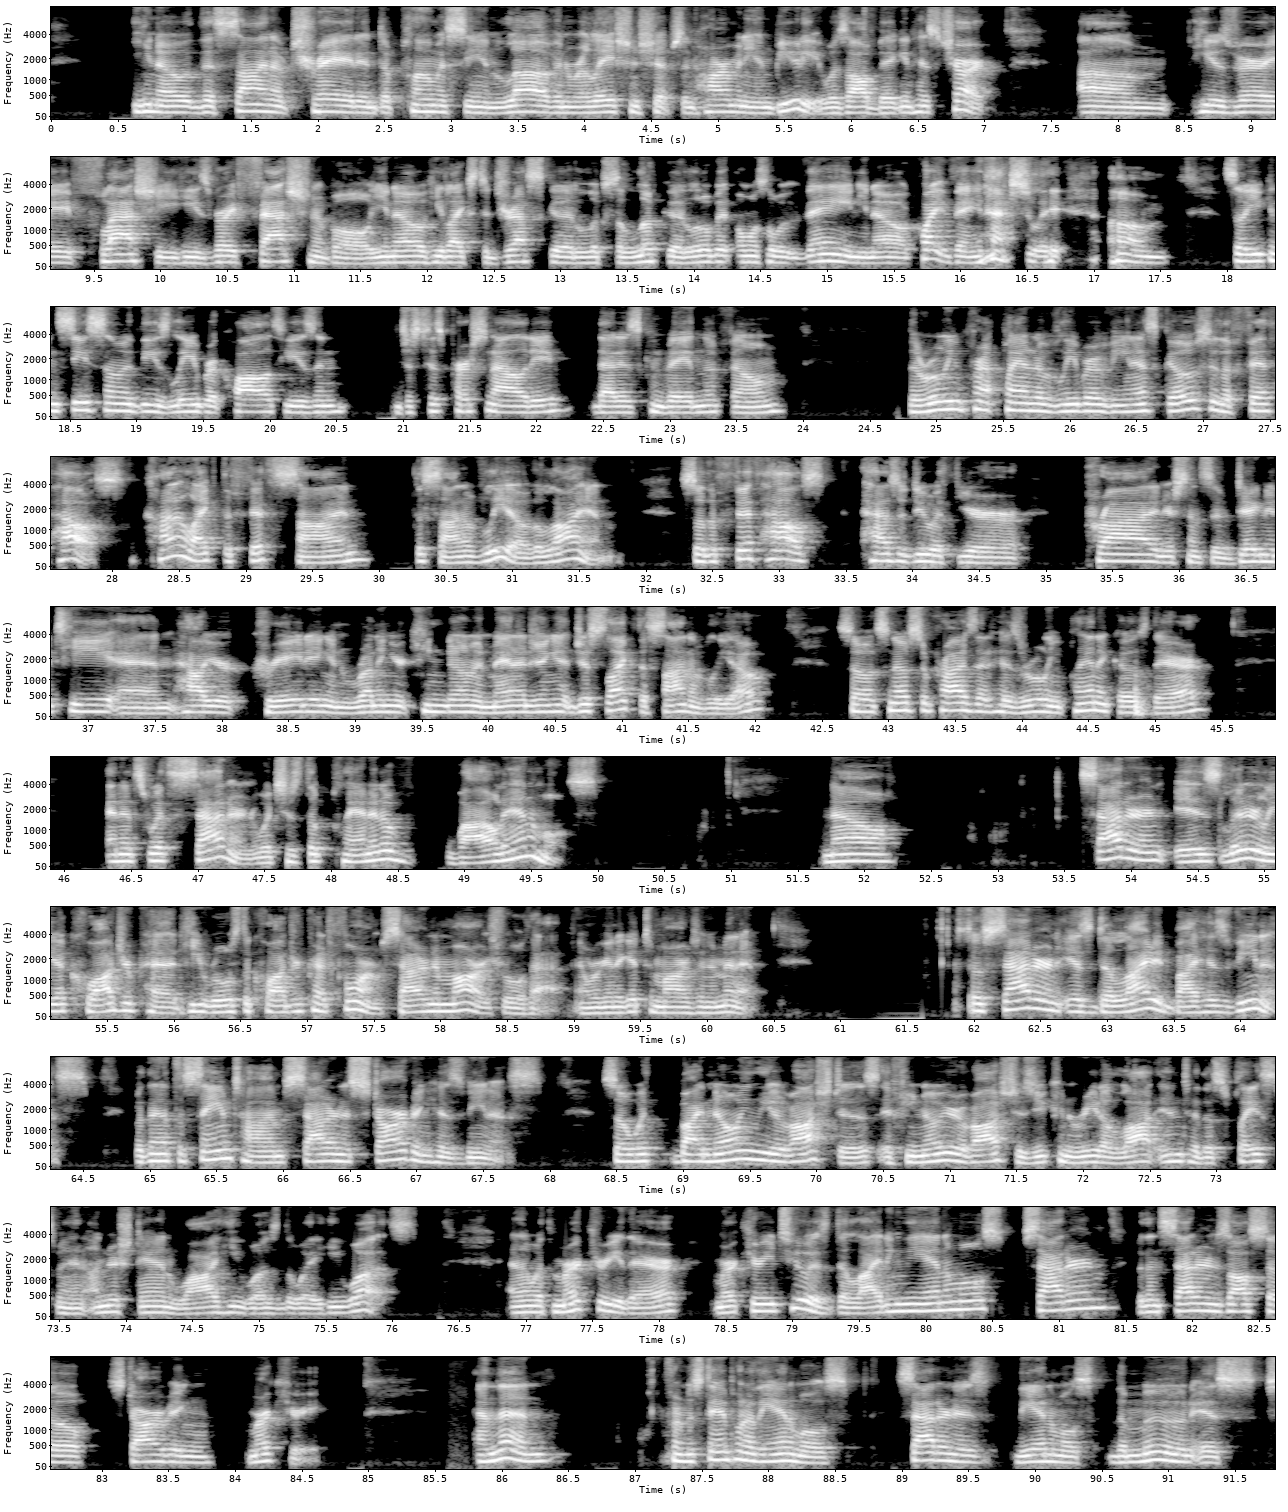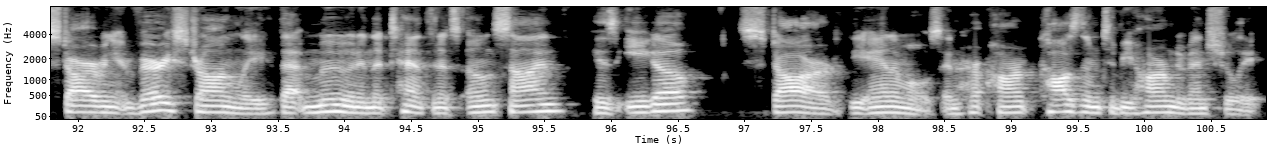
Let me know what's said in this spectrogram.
you know, the sign of trade and diplomacy and love and relationships and harmony and beauty was all big in his chart. Um, he was very flashy. He's very fashionable. You know, he likes to dress good, looks to look good, a little bit, almost a little bit vain. You know, quite vain actually. Um, so you can see some of these Libra qualities in just his personality that is conveyed in the film. The ruling planet of Libra Venus goes to the fifth house, kind of like the fifth sign, the sign of Leo, the lion. So the fifth house has to do with your pride and your sense of dignity and how you're creating and running your kingdom and managing it, just like the sign of Leo. So it's no surprise that his ruling planet goes there and it's with Saturn, which is the planet of wild animals. Now, Saturn is literally a quadruped. He rules the quadruped form. Saturn and Mars rule that. And we're going to get to Mars in a minute. So Saturn is delighted by his Venus, but then at the same time, Saturn is starving his Venus. So with by knowing the Avasthas, if you know your Avasthas, you can read a lot into this placement and understand why he was the way he was. And then with Mercury there, Mercury too is delighting the animals, Saturn, but then Saturn is also starving Mercury. And then from the standpoint of the animals, Saturn is the animals, the moon is starving it very strongly. That moon in the 10th in its own sign, his ego, starved the animals and harm, caused them to be harmed eventually.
